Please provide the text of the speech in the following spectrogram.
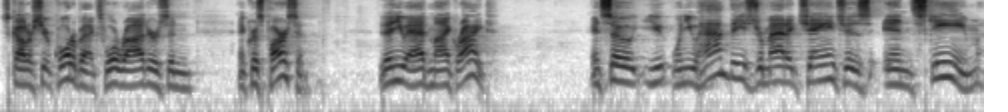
scholarship quarterbacks, Will Rogers and, and Chris Parson. Then you add Mike Wright. And so you when you have these dramatic changes in scheme,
